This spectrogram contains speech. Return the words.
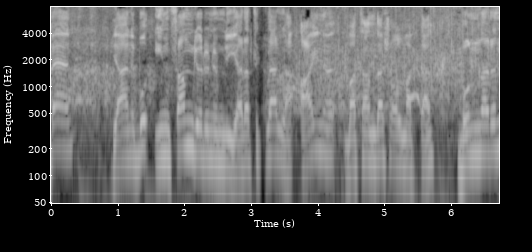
ben yani bu insan görünümlü yaratıklarla aynı vatandaş olmaktan bunların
